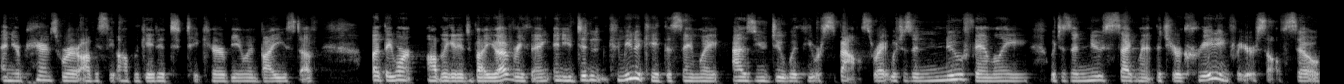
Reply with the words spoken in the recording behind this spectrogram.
and your parents were obviously obligated to take care of you and buy you stuff but they weren't obligated to buy you everything and you didn't communicate the same way as you do with your spouse right which is a new family which is a new segment that you're creating for yourself so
